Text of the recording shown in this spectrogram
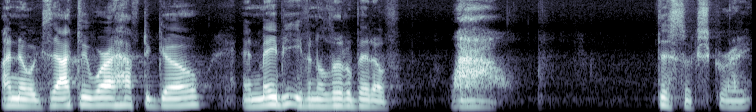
I know exactly where I have to go, and maybe even a little bit of, wow, this looks great.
